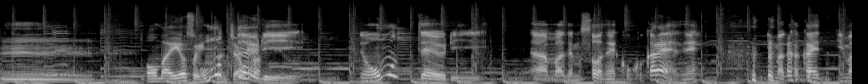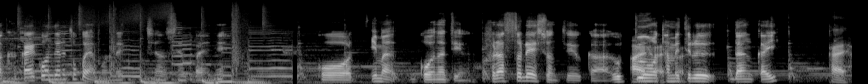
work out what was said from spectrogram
うーん。お前よそ行っ思ったんちゃうか？たより、でも思ったより、あまあでもそうね、ここからやね。今抱え、今抱え込んでるとこやもんね、チャンス先輩ね。こう、今、こうなんていうの、フラストレーションというか、鬱憤を溜めてる段階、はいはいはいはい。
